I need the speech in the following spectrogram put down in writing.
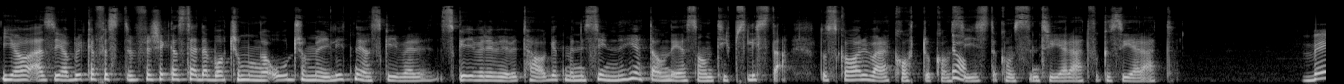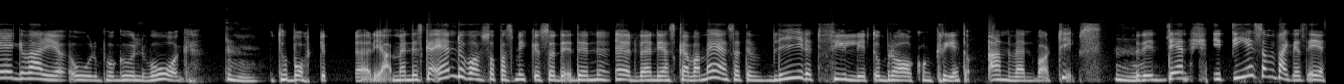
Ja, alltså jag brukar för, försöka städa bort så många ord som möjligt när jag skriver, skriver överhuvudtaget. Men i synnerhet om det är en sån tipslista. Då ska det vara kort och koncist ja. och koncentrerat, fokuserat. Väg varje ord på guldvåg. Mm. Ta bort det onödiga. Men det ska ändå vara så pass mycket så det, det nödvändiga ska vara med så att det blir ett fylligt och bra, konkret och användbart tips. Mm. Så det, är den, det är det som faktiskt är,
